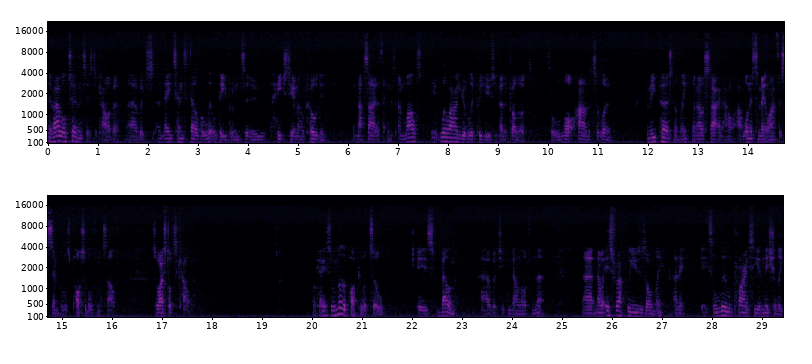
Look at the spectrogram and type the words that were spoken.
there are alternatives to Calibre, uh, which and they tend to delve a little deeper into HTML coding and that side of things. And whilst it will arguably produce a better product, it's a lot harder to learn. For me personally, when I was starting out, I wanted to make life as simple as possible for myself, so I stuck to Calibre. Okay, so another popular tool is Vellum, uh, which you can download from there. Uh, now it is for Apple users only, and it, it's a little pricey initially,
